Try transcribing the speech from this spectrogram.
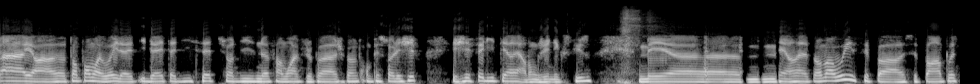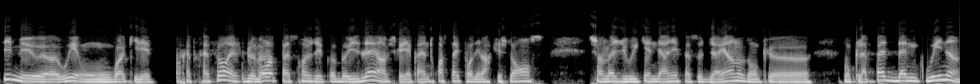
ah, autant pour moi, ouais, il, doit être à 17 sur 19. Enfin bref, je peux pas, je peux pas me tromper sur les chiffres. J'ai fait littéraire, donc j'ai une excuse. Mais euh, mais en attendant, oui, c'est pas, c'est pas impossible. Mais euh, oui, on voit qu'il est très très fort. Et globalement, le pass rush des Cowboys l'est, hein, parce qu'il y a quand même trois stacks pour Demarcus Lawrence sur le match du week-end dernier face aux Giants. Donc euh, donc la patte Dan Quinn.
